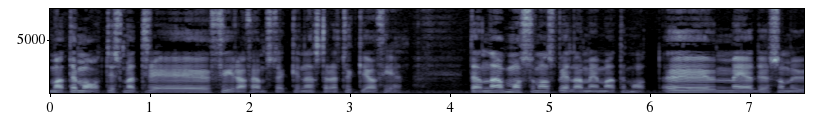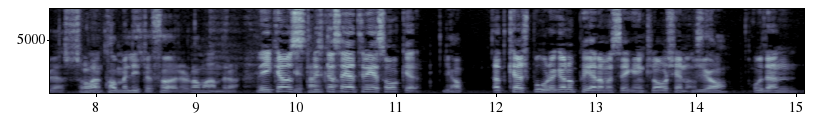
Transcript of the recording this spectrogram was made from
matematiskt med tre, fyra, fem stycken hästar. Det tycker jag är fel. Denna måste man spela med matemat eh, med som US. Så Ja. man kommer lite före de andra. Vi, kan, vi ska säga tre saker. Ja, Att Cash Bore galopperade med segern klar senast. ja. Och den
